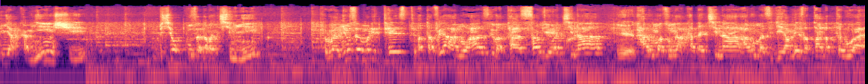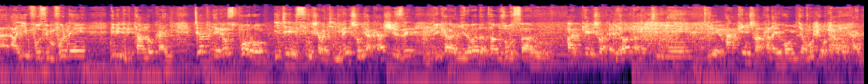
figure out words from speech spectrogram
imyaka myinshi byo kuzana abakinnyi banyuze muri tesite batavuye ahantu hazi batasanzwe Yego. bakina hari umaze umwaka adakina hari umaze igihe amezi atandatu ayivuza imvune n'ibindi bitandukanye. Byatumye rero siporo igenda isinyisha abakinnyi benshi mu myaka yashize bikarangira badatanze umusaruro. Akenshi bakagera batanakinnye akenshi bakanayihombya mu buryo butandukanye.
